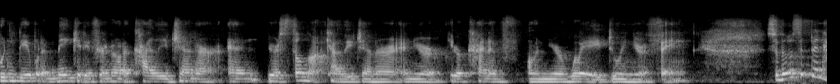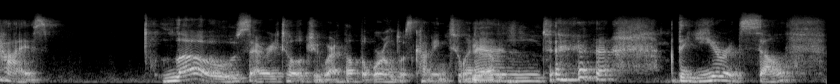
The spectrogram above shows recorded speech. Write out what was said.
wouldn't be able to make it if you're not a Kylie Jenner. And you're still not Kylie Jenner, and you're you're kind of on your way doing your thing. So those have been highs. Lows, I already told you, where I thought the world was coming to an yeah. end. the year itself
